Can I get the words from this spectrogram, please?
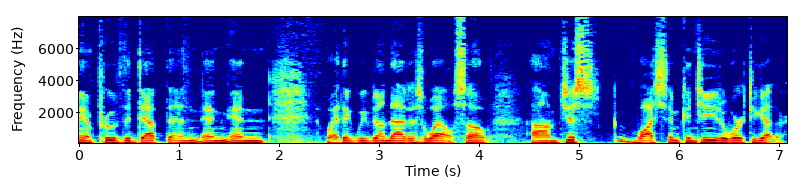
improve the depth and, and, and I think we've done that as well. So um, just watch them continue to work together.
